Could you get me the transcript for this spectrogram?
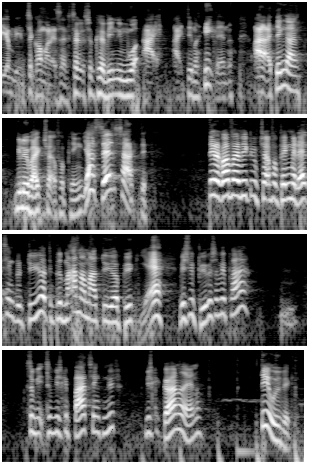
lige om lidt, så kommer det altså, så, så kører vi ind i en mur. Ej, ej, det er noget helt andet. Ej, ej, dengang, vi løber ikke tør for penge. Jeg har selv sagt det. Det kan da godt være, at vi ikke løb tør for penge, men alting blev dyrere. Det blev meget, meget, meget dyrere at bygge. Ja, hvis vi bygger, som vi plejer. Så vi, så vi skal bare tænke nyt. Vi skal gøre noget andet. Det er udvikling.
